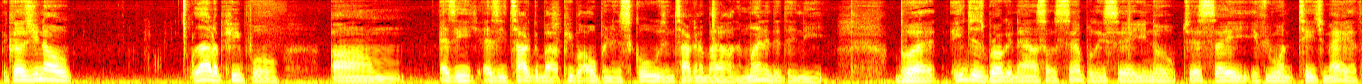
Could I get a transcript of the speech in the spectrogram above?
because you know a lot of people um, as he as he talked about people opening schools and talking about all the money that they need but he just broke it down so simple he said you know just say if you want to teach math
